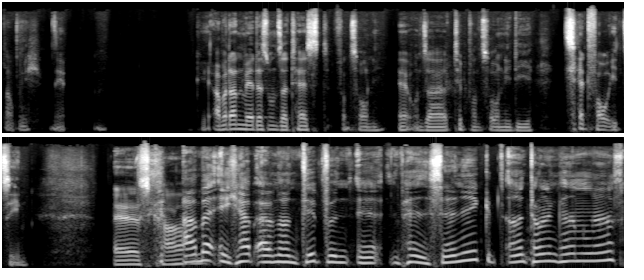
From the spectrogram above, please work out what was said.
Glaub nicht. Okay, aber dann wäre das unser Test von Sony, äh, unser Tipp von Sony, die ZVE10. Es kam, Aber ich habe auch noch einen Tipp von äh, Panasonic. Gibt auch tolle Kameras.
